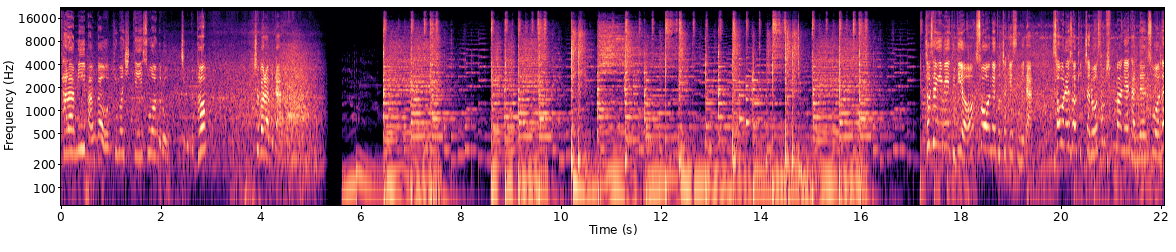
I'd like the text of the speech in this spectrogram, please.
사람이 반가운 휴먼시티 수원으로 지금부터 출발합니다. 선생님이 드디어 수원에 도착했습니다. 서울에서 기차로 30분만에 닿는 수원은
